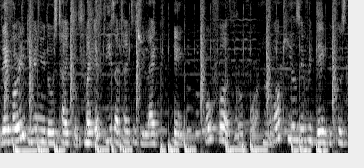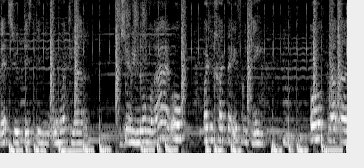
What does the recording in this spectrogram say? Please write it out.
They've already given you those titles. But if these are titles you like, hey, go forth. go for Walk heels every day because that's your destiny. Umwatlara. So Yeah. we know, ah, oh, Wadikata every day. Oh, uh-uh,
